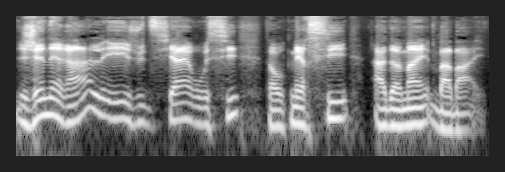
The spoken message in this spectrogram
générale et judiciaire aussi. Donc, merci. À demain. Bye bye.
